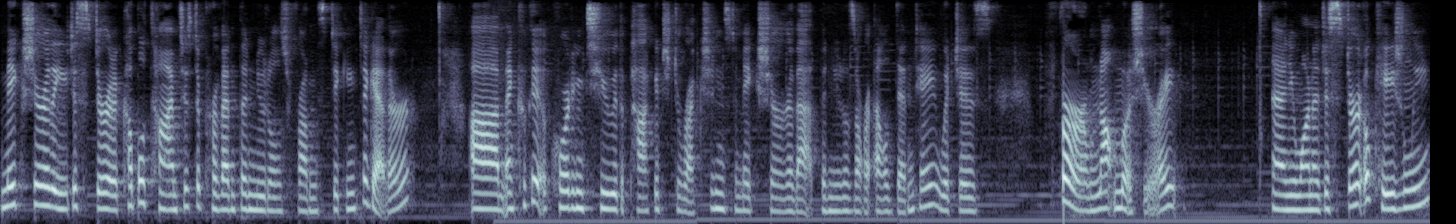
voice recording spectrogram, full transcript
Make sure that you just stir it a couple times just to prevent the noodles from sticking together. Um, and cook it according to the package directions to make sure that the noodles are al dente, which is firm, not mushy, right? And you want to just stir it occasionally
